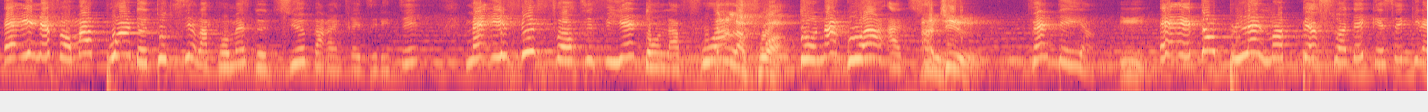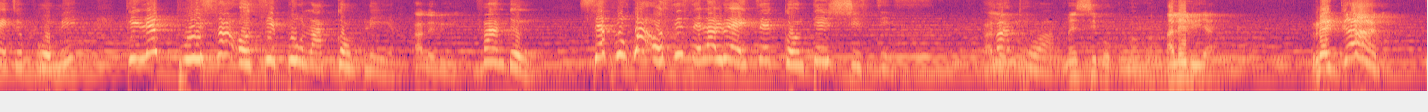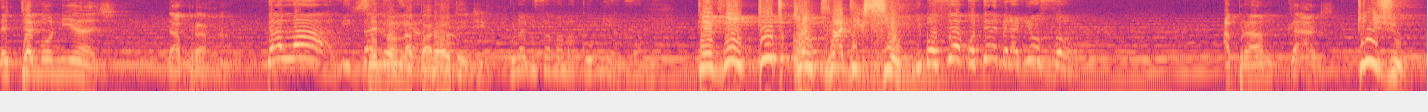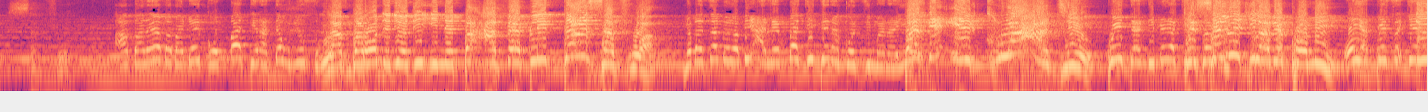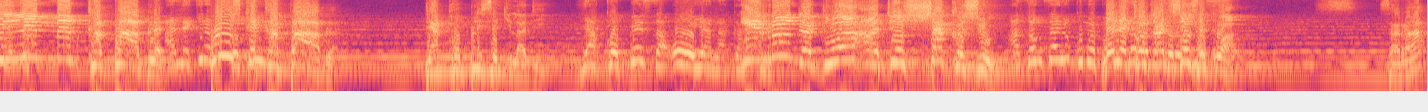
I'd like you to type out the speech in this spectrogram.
Et il ne forma point de toute sur la promesse de Dieu par incrédulité, mais il fut fortifié dans la foi, Dans la foi, donna gloire à Dieu. à Dieu. 21. Mm. Et étant pleinement persuadé que ce qu'il a été promis, qu'il est puissant aussi pour l'accomplir. Alléluia. 22. C'est pourquoi aussi cela lui a été compté justice. Alléluia. 23. Merci beaucoup, maman. Alléluia. Regarde les témoignages d'Abraham selon la parole de. Dieu. Devant toute contradiction, Abraham garde toujours sa foi. La parole de Dieu dit il n'est pas affaibli dans sa foi. Parce qu'il croit à Dieu. Que c'est lui qui l'avait promis. apesaki Il est même capable, plus que capable, d'accomplir ce qu'il a dit. alakaki Il rend de gloire à Dieu chaque jour. Mais les contradictions, c'est quoi? Sarah,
